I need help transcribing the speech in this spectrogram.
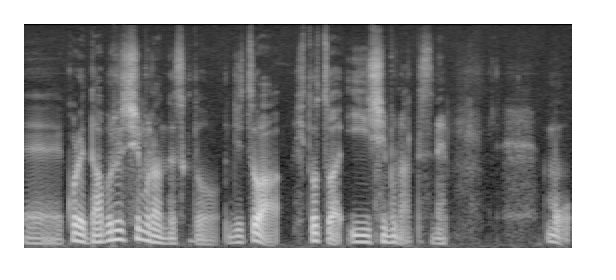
えー、これダブル SIM なんですけど実は一つは eSIM なんですね。もう、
